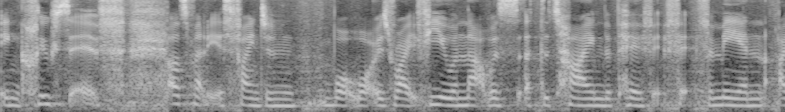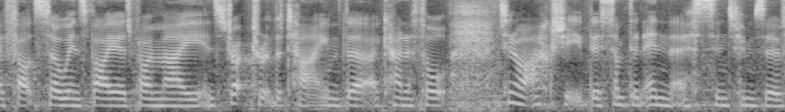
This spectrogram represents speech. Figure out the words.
inclusive. Ultimately, it's finding what, what is right for you. And that was at the time the perfect fit for me. And I felt so inspired by my instructor at the time that I kind of thought, you know, actually, there's something in this in terms of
